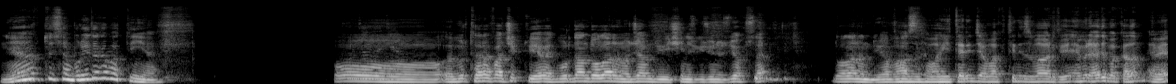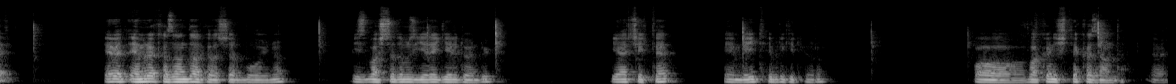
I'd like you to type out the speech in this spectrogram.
Ne yaptın sen? Burayı da kapattın ya. Oo, öbür taraf açık diyor. Evet buradan dolanın hocam diyor işiniz gücünüz yoksa. Dolanın diyor. Fazla yeterince vaktiniz var diyor. Emre hadi bakalım. Evet. Evet Emre kazandı arkadaşlar bu oyunu. Biz başladığımız yere geri döndük. Gerçekten Emre'yi tebrik ediyorum. Oo, bakın işte kazandı. Evet.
